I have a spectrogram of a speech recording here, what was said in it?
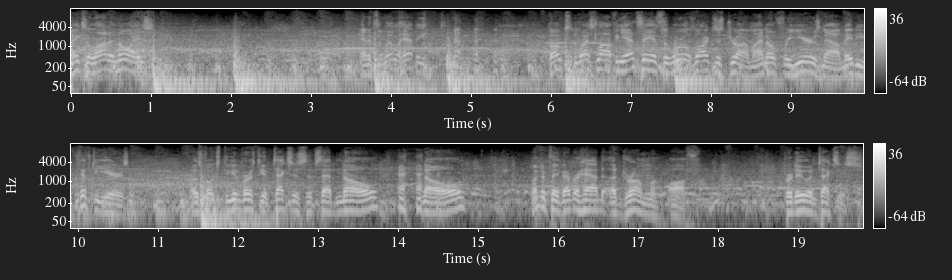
Makes a lot of noise. And it's a little heavy. Folks in West Lafayette say it's the world's largest drum. I know for years now, maybe 50 years. Those folks at the University of Texas have said no, no. Wonder if they've ever had a drum off. Purdue and Texas.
